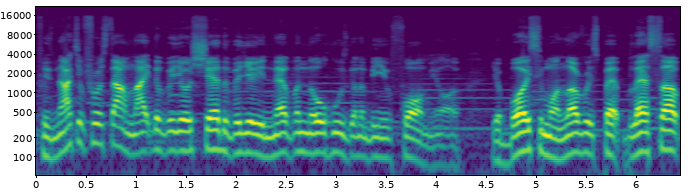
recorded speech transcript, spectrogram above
If it's not your first time, like the video, share the video. You never know who's gonna be informed, y'all. Your boy Simon, love, respect, bless up.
